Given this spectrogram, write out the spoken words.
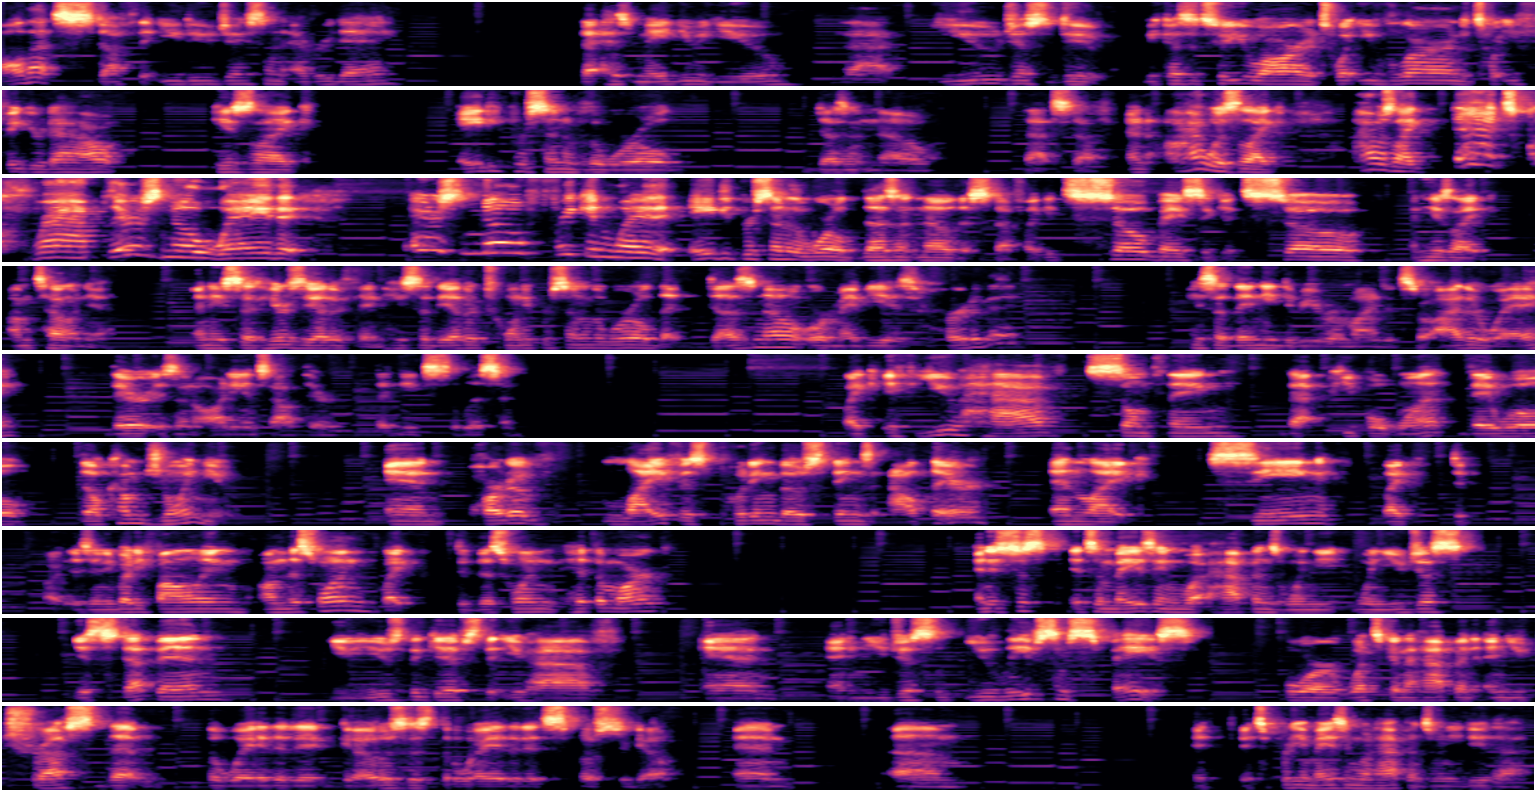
all that stuff that you do, Jason, every day that has made you you, that you just do because it's who you are, it's what you've learned, it's what you figured out. He's like, 80% of the world doesn't know that stuff. And I was like, I was like, that's crap. There's no way that there's no freaking way that 80% of the world doesn't know this stuff. Like it's so basic. It's so and he's like, I'm telling you. And he said, here's the other thing. He said the other 20% of the world that does know or maybe has heard of it, he said they need to be reminded. So either way, there is an audience out there that needs to listen. Like if you have something that people want, they will they'll come join you. And part of life is putting those things out there and like seeing like is anybody following on this one? Like did this one hit the mark? And it's just it's amazing what happens when you when you just you step in, you use the gifts that you have and and you just you leave some space for what's going to happen and you trust that the way that it goes is the way that it's supposed to go and um, it, it's pretty amazing what happens when you do that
